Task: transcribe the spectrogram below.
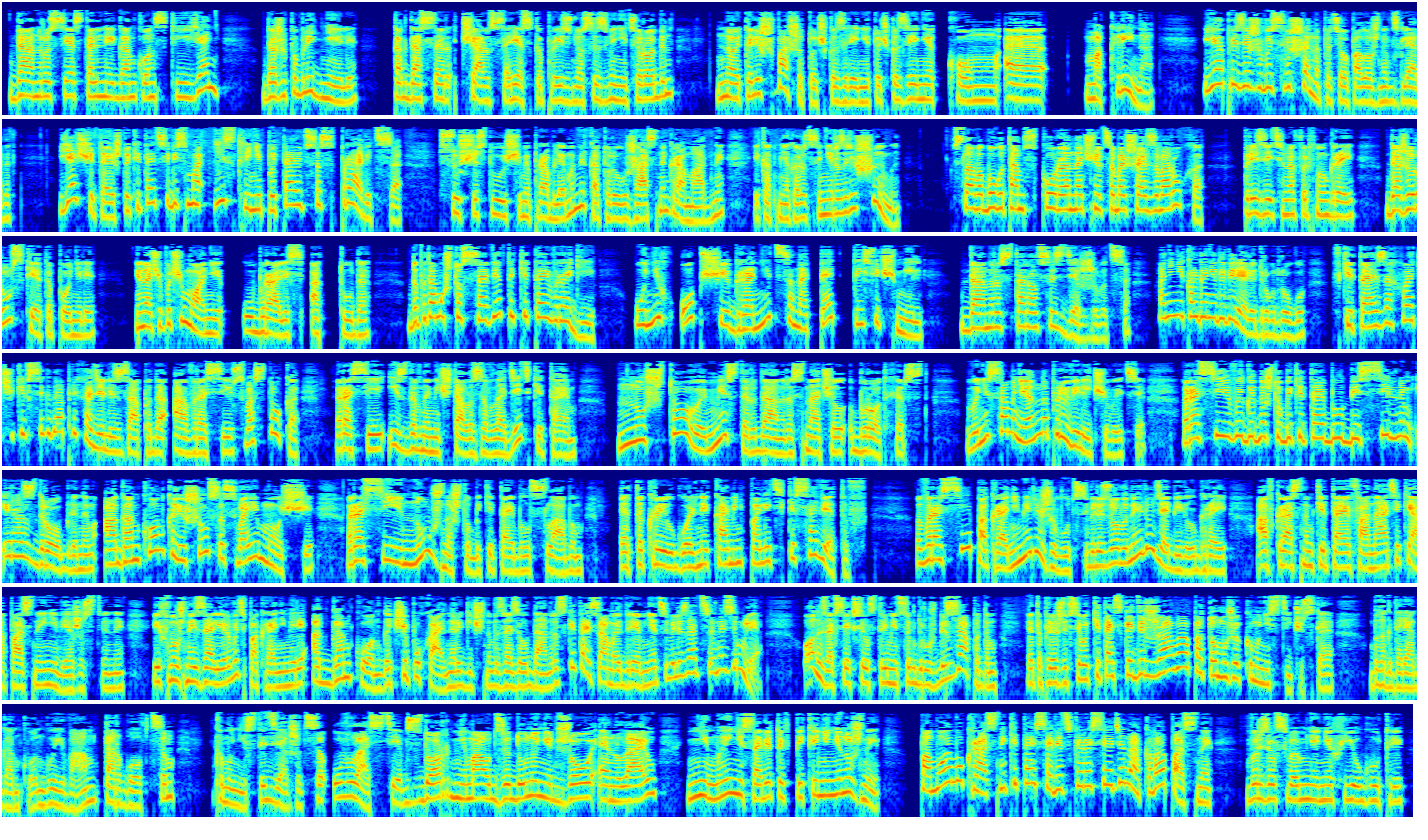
Данрос и остальные гонконгские янь даже побледнели, когда сэр Чарльз резко произнес «Извините, Робин, но это лишь ваша точка зрения, точка зрения ком... э... Маклина. Я придерживаюсь совершенно противоположных взглядов. Я считаю, что китайцы весьма искренне пытаются справиться с существующими проблемами, которые ужасны, громадны и, как мне кажется, неразрешимы. Слава богу, там скоро начнется большая заваруха, — презрительно фыркнул Грей. Даже русские это поняли. Иначе почему они убрались оттуда? Да потому что Советы Китай враги. У них общая граница на пять тысяч миль. Данрос старался сдерживаться — они никогда не доверяли друг другу. В Китае захватчики всегда приходили с запада, а в Россию — с востока. Россия издавна мечтала завладеть Китаем. «Ну что вы, мистер Данрос», — начал Бродхерст, — «вы, несомненно, преувеличиваете. России выгодно, чтобы Китай был бессильным и раздробленным, а Гонконг лишился своей мощи. России нужно, чтобы Китай был слабым. Это краеугольный камень политики Советов». В России, по крайней мере, живут цивилизованные люди, объявил Грей, а в Красном Китае фанатики опасные и невежественны. Их нужно изолировать, по крайней мере, от Гонконга. Чепуха, энергично возразил Данрос. Китай — самая древняя цивилизация на Земле. Он изо всех сил стремится к дружбе с Западом. Это прежде всего китайская держава, а потом уже коммунистическая. Благодаря Гонконгу и вам, торговцам, коммунисты держатся у власти. Вздор ни Мао Цзэдуну, ни Джоу Энлаю, ни мы, ни Советы в Пекине не нужны. «По-моему, Красный Китай и Советская Россия одинаково опасны», — выразил свое мнение Хью Гутри.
